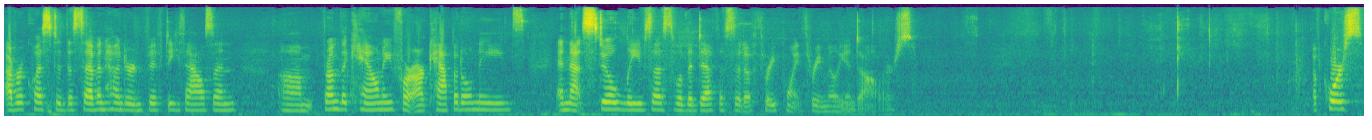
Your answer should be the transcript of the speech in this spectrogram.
I've requested the 750,000 um, from the county for our capital needs, and that still leaves us with a deficit of $3.3 million. Of course,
